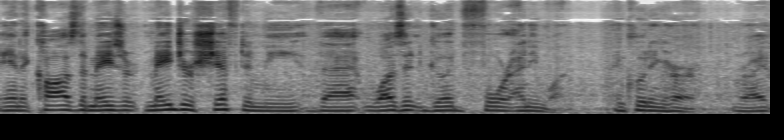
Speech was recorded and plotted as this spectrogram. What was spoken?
And it caused a major, major shift in me that wasn't good for anyone, including her, right?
